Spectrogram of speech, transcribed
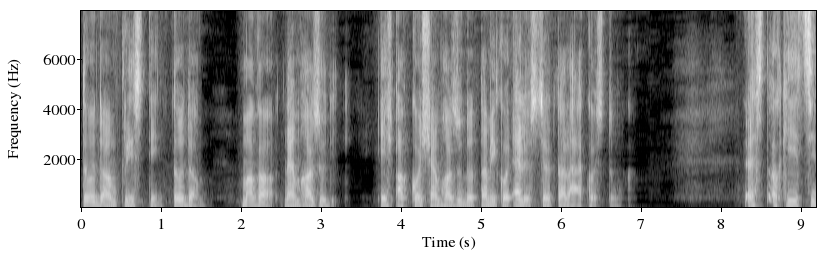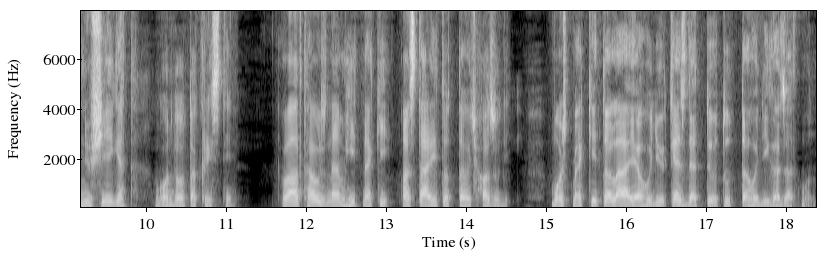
Tudom, Krisztin, tudom. Maga nem hazudik. És akkor sem hazudott, amikor először találkoztunk. Ezt a kétszínűséget, gondolta Krisztin. Waldhaus nem hitt neki, azt állította, hogy hazudik. Most meg kitalálja, hogy ő kezdettől tudta, hogy igazat mond.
